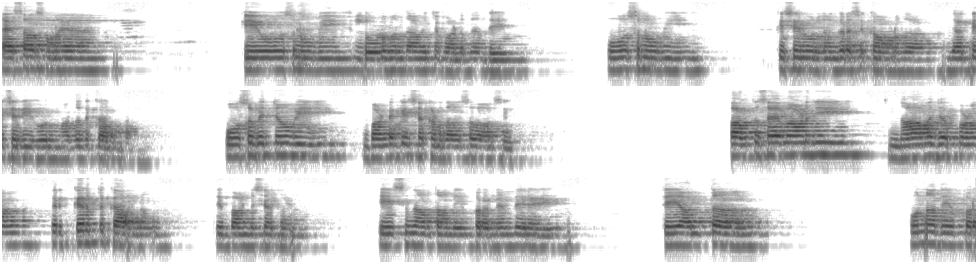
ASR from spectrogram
ਐਸਾ ਸੁਣਿਆ ਕਿ ਉਸ ਨੂੰ ਵੀ ਲੋੜਵੰਦਾਂ ਵਿੱਚ ਵੰਡ ਦਿੰਦੇ। ਉਸ ਨੂੰ ਵੀ ਕਿਸੇ ਨੂੰ ਲੰਗਰ ਛਕਾਉਣ ਦਾ ਜਾਂ ਕਿਸੇ ਦੀ ਹੋਰ ਮਦਦ ਕਰਨ ਦਾ। ਉਸ ਵਿੱਚੋਂ ਵੀ ਵੰਡ ਕੇ ਛਕਣ ਦਾ ਸੁਭਾਅ ਸੀ। ਭਗਤ ਸਾਹਿਬਾਨ ਜੀ ਨਾਮ ਜਪਣ, ਫਿਰ ਕਿਰਤ ਕਰਨ ਤੇ ਵੰਡ ਛਕਣ, ਇਸ ਸਿਧਾਂਤਾਂ ਦੇ ਉੱਪਰ ਨਿਭਦੇ ਰਹੇ। ਤੇ ਅੰਤ ਉਹਨਾਂ ਦੇ ਉੱਪਰ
